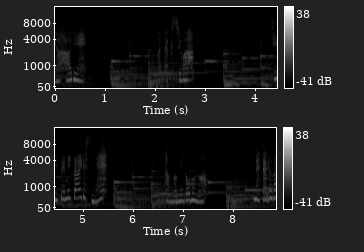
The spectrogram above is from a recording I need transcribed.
やはり私は聞いてみたいですね。玉美殿のメタルが。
